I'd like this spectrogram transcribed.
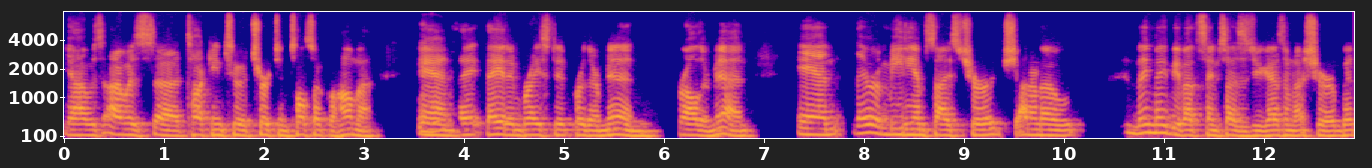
Yeah, I was I was uh, talking to a church in Tulsa, Oklahoma, Mm-hmm. and they they had embraced it for their men, for all their men, and they're a medium-sized church. I don't know, they may be about the same size as you guys. I'm not sure, but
